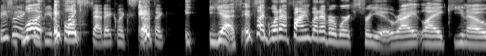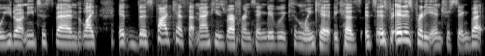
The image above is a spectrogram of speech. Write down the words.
basically like Well, beautiful like- aesthetic like stuff it- like Yes, it's like what I find whatever works for you, right? Like, you know, you don't need to spend like it this podcast that Mackie's referencing, maybe we can link it because it's, it's it is pretty interesting. But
